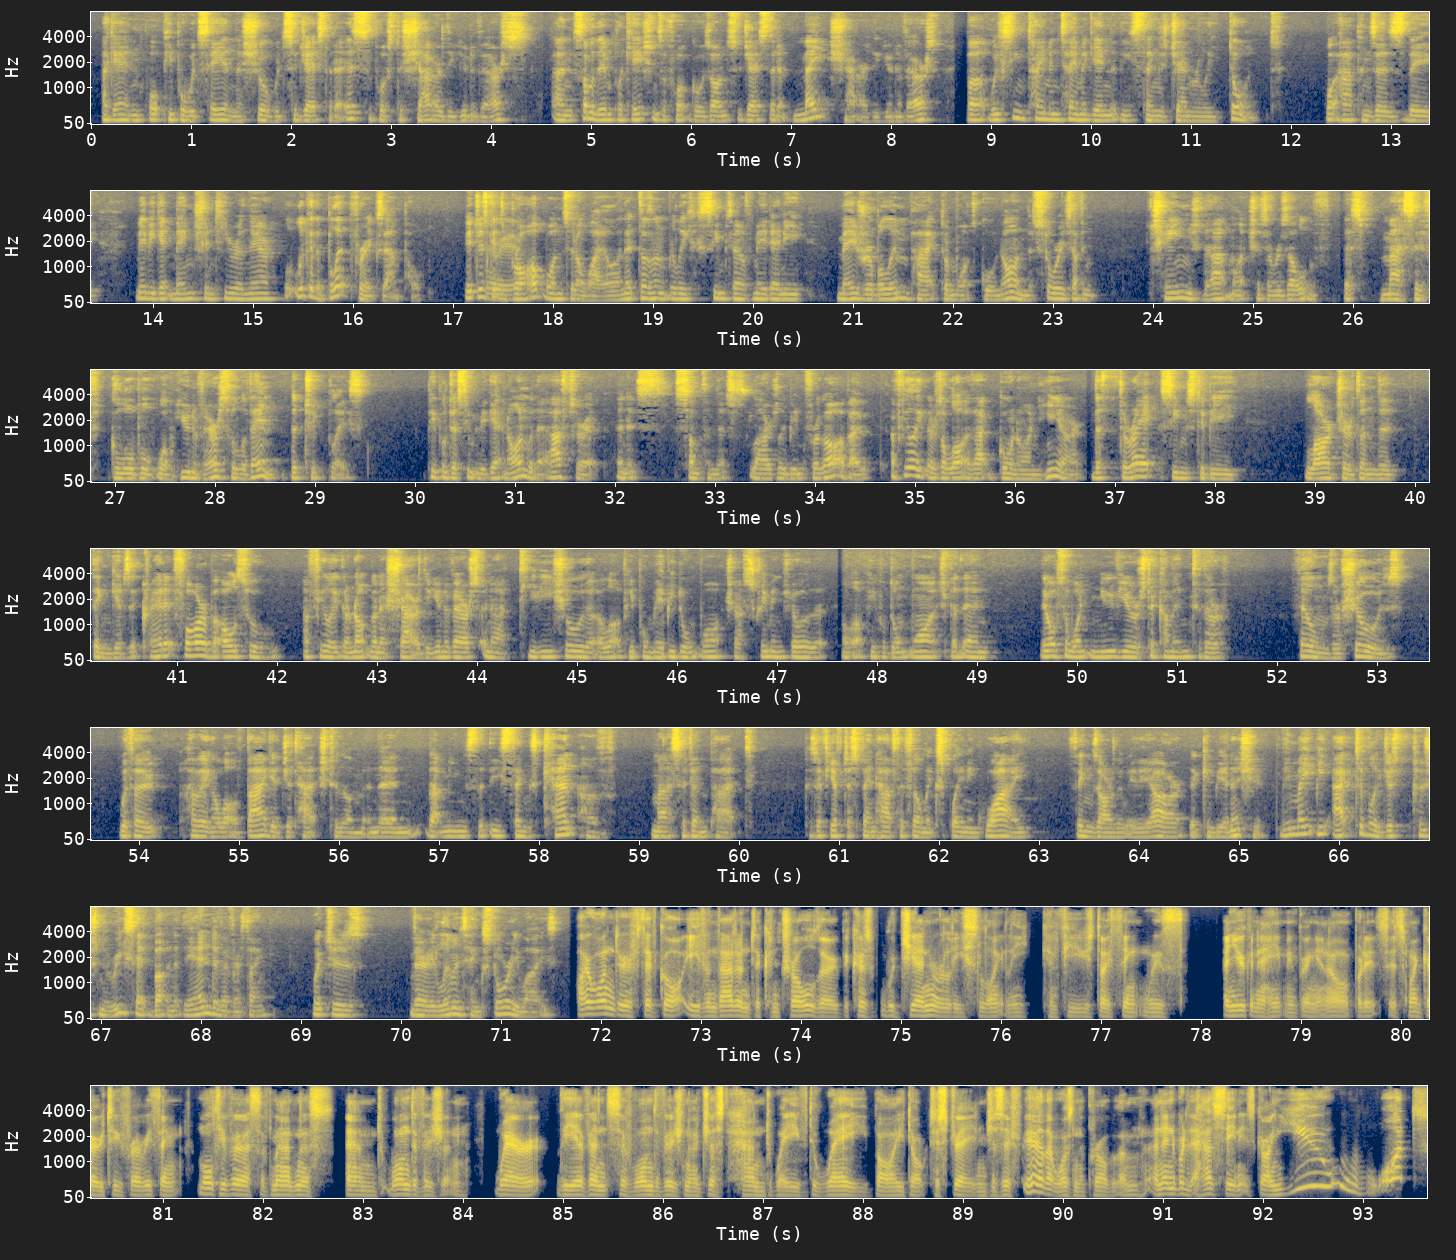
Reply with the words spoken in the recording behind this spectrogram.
again, what people would say in this show would suggest that it is supposed to shatter the universe. And some of the implications of what goes on suggest that it might shatter the universe. But we've seen time and time again that these things generally don't. What happens is they maybe get mentioned here and there. Look at the blip, for example. It just Oh, gets yeah. brought up once in a while, and it doesn't really seem to have made any measurable impact on what's going on. The stories haven't changed that much as a result of this massive global, well, universal event that took place. People just seem to be getting on with it after it, and it's something that's largely been forgot about. I feel like there's a lot of that going on here. The threat seems to be larger than the thing gives it credit for, but also I feel like they're not going to shatter the universe in a TV show that a lot of people maybe don't watch, a streaming show that a lot of people don't watch, but then they also want new viewers to come into their films or shows without having a lot of baggage attached to them, and then that means that these things can't have massive impact. Because if you have to spend half the film explaining why things are the way they are, it can be an issue. They might be actively just pushing the reset button at the end of everything, which is very limiting story wise. I wonder if they've got even that under control, though, because we're generally slightly confused, I think, with. And you're going to hate me bringing it up, but it's it's my go-to for everything: Multiverse of Madness and WandaVision, where the events of WandaVision are just hand waved away by Doctor Strange, as if yeah, that wasn't a problem. And anybody that has seen it is going, "You what?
